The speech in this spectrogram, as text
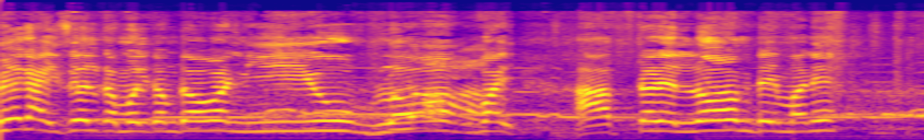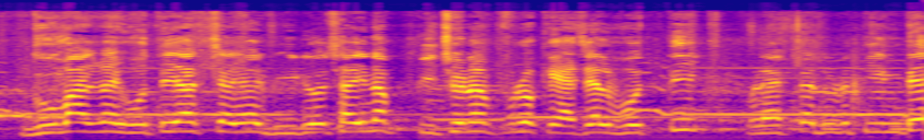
hey guys welcome welcome to our new blog ভাই আফটার এ লং টাইম মানে দু মাস ভাই হতে যাচ্ছে আর ভিডিও চাই না পিছনে পুরো ক্যাচাল ভর্তি মানে একটা দুটো তিনটে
